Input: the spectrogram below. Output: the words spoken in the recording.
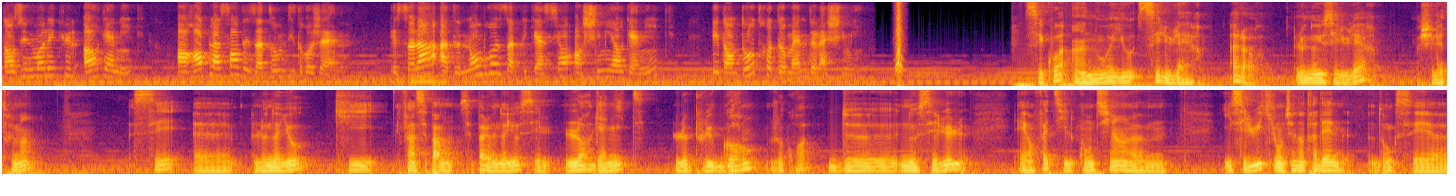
dans une molécule organique en remplaçant des atomes d'hydrogène. et cela a de nombreuses applications en chimie organique et dans d'autres domaines de la chimie. C'est quoi un noyau cellulaire? Alors, le noyau cellulaire, chez l'être humain, c'est euh, le noyau qui... Enfin, c'est pardon, c'est pas le noyau, c'est l'organite le plus grand, je crois, de nos cellules. Et en fait, il contient... Euh, c'est lui qui contient notre ADN. Donc c'est euh,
